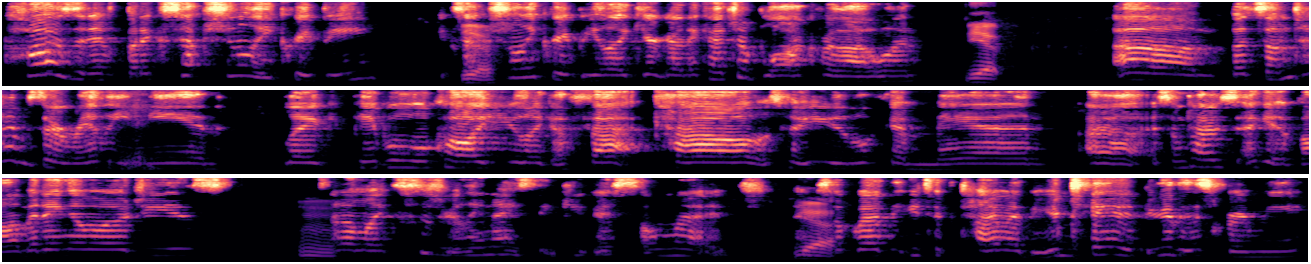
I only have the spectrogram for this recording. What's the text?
positive but exceptionally creepy. Exceptionally creepy. Like you're gonna catch a block for that one. yep Um, but sometimes they're really mean. Like people will call you like a fat cow. They'll tell you you look like a man. Uh, sometimes I get vomiting emojis, Mm. and I'm like, "This is really nice. Thank you guys so much. I'm so glad that you took time out of your day to do this for me."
